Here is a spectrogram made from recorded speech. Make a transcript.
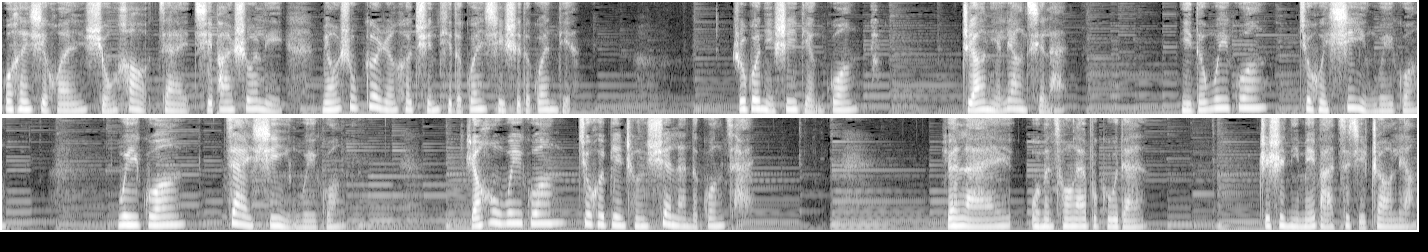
我很喜欢熊浩在《奇葩说》里描述个人和群体的关系时的观点：如果你是一点光。只要你亮起来，你的微光就会吸引微光，微光再吸引微光，然后微光就会变成绚烂的光彩。原来我们从来不孤单，只是你没把自己照亮。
